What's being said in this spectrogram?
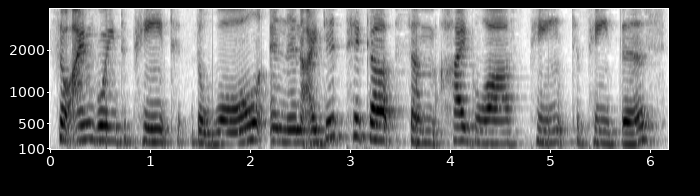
So I'm going to paint the wall and then I did pick up some high gloss paint to paint this.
